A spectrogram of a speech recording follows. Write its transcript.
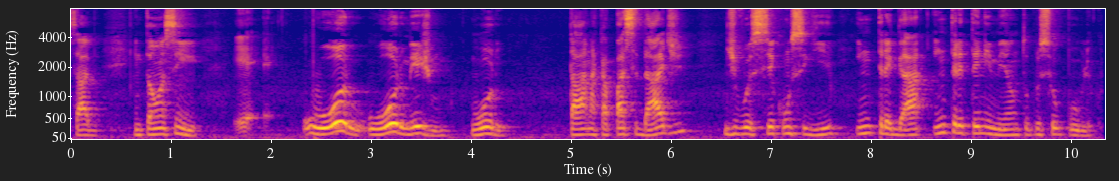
sabe? Então, assim, é, o ouro, o ouro mesmo, o ouro, tá na capacidade de você conseguir entregar entretenimento para o seu público.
